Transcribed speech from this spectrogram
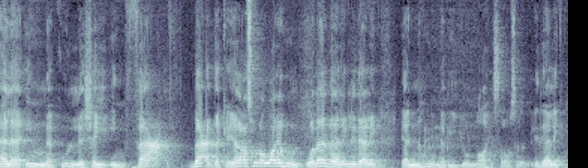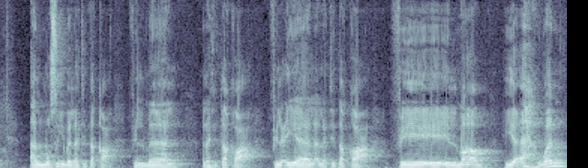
ألا إن كل شيء فع بعدك يا رسول الله يهون. وما ذلك؟ لذلك لأنه نبي الله صلى الله عليه وسلم. لذلك المصيبة التي تقع في المال التي تقع في العيال التي تقع في المرض هي أهون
